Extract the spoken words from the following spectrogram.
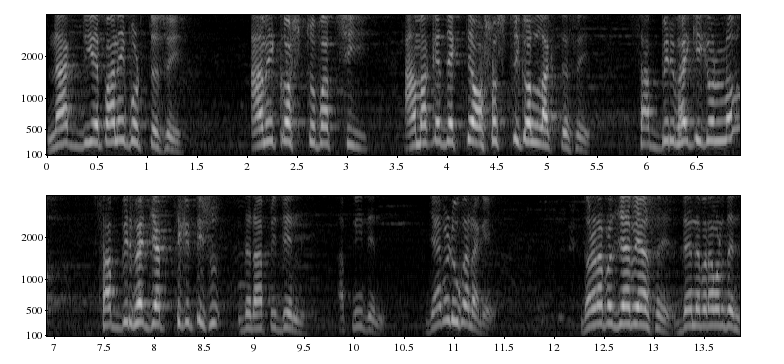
নাক দিয়ে পানি পড়তেছে। আমি কষ্ট পাচ্ছি, আমাকে দেখতে অস্বস্তিকর লাগতেছে। সাব্বির ভাই কি করল? সাব্বির ভাই জ্যাব থেকে টিস্যু দেন, আপনি দেন আপনি দেন। জ্যাবে ঢুকান আগে। ধরেন আপনার জ্যাবে আছে। দেন এবার আমার দেন।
